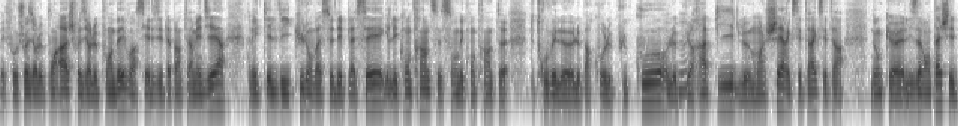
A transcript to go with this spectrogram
il faut choisir le point A, choisir le point B, voir s'il y a des étapes intermédiaires, avec quel véhicule on va se déplacer. Les contraintes, ce sont des contraintes de trouver le, parcours le plus court, le mhm. plus rapide, le moins cher, etc. etc. Donc, les avantages, c'est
